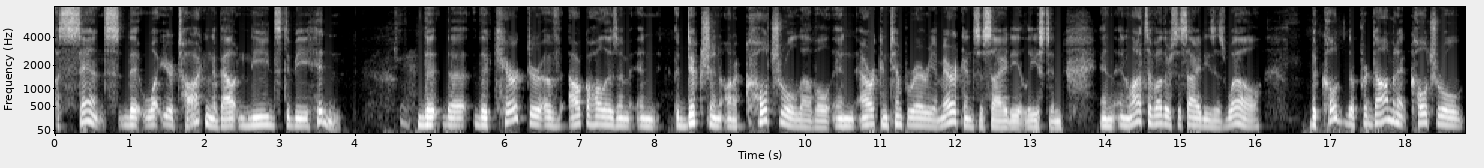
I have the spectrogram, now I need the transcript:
a sense that what you're talking about needs to be hidden. The the the character of alcoholism and addiction on a cultural level in our contemporary American society, at least, and and, and lots of other societies as well, the cult, the predominant cultural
